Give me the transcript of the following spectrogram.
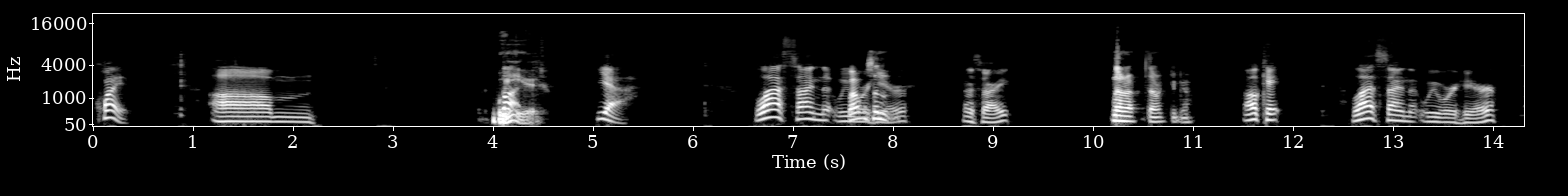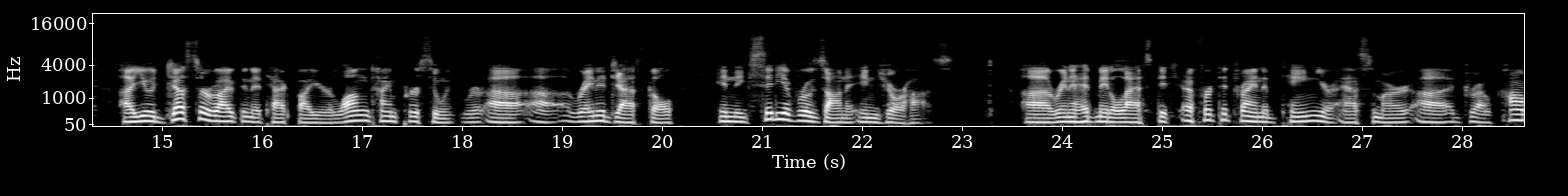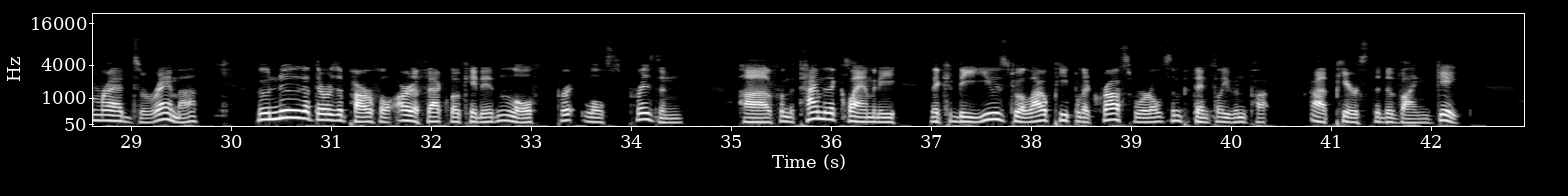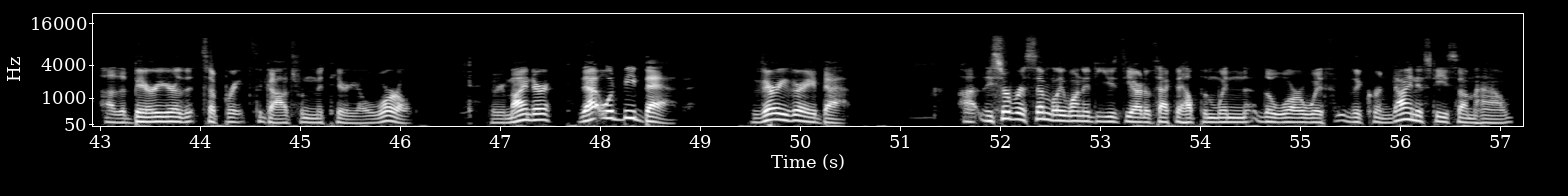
quiet. Um, But- Weird. yeah. Last time that we What were was the- here. Oh, sorry. No, no, don't keep going. Okay. Last time that we were here, uh, you had just survived an attack by your longtime pursuant, uh, uh, Jaskal, in the city of Rosohna in Xhorhas. Uh, Reyna had made a last-ditch effort to try and obtain your Aasimar uh, drow comrade, Zarema, who knew that there was a powerful artifact located in Lolth, pr- Lolth's prison uh, from the time of the calamity that could be used to allow people to cross worlds and potentially even po- uh, pierce the divine gate, uh, the barrier that separates the gods from the material world. The reminder that would be bad. Very, very bad. Uh, the Cerberus Assembly wanted to use the artifact to help them win the war with the Kryn dynasty somehow,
